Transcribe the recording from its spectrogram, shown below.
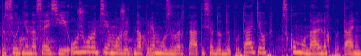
Присутні на сесії Ужгородці можуть напряму звертатися до депутатів з комунальних питань.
